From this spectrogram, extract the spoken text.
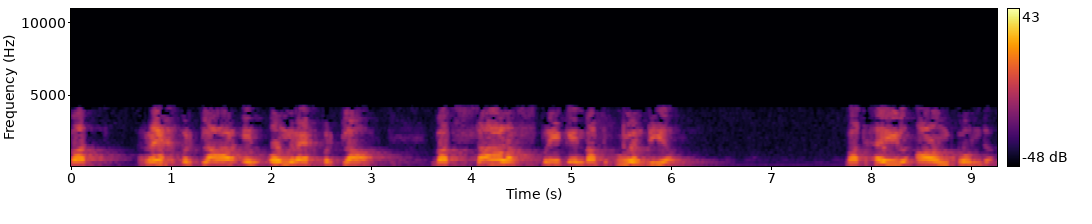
wat reg verklaar en onreg verklaar. Wat salig spreek en wat oordeel wat heil aankondig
